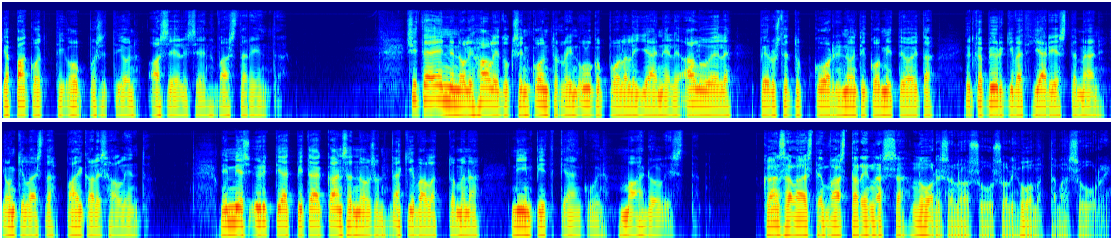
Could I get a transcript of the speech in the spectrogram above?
ja pakotti opposition aseelliseen vastarintaan. Sitä ennen oli hallituksen kontrollin ulkopuolelle jääneille alueille perustettu koordinointikomiteoita, jotka pyrkivät järjestämään jonkinlaista paikallishallintoa. Ne mies yrittäjät pitää kansannousun väkivallattomana niin pitkään kuin mahdollista. Kansalaisten vastarinnassa nuorison osuus oli huomattavan suuri.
